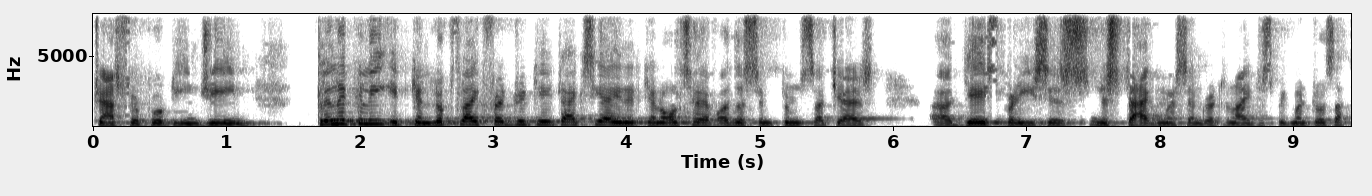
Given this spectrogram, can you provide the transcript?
transfer protein gene. Clinically, it can look like Friedreich ataxia, and it can also have other symptoms such as uh, gaze paresis, nystagmus, and retinitis pigmentosa.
